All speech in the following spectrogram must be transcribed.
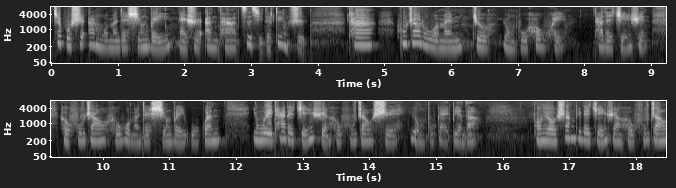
这不是按我们的行为，乃是按他自己的定制。他呼召了我们，就永不后悔。他的拣选和呼召和我们的行为无关，因为他的拣选和呼召是永不改变的。朋友，上帝的拣选和呼召，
